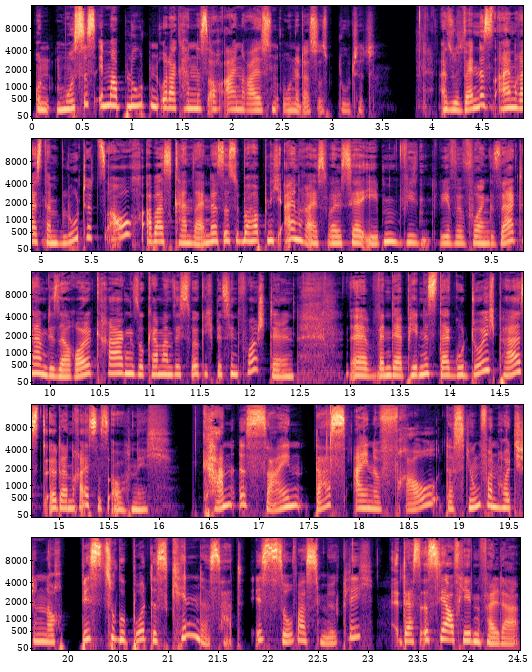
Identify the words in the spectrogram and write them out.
Und muss es immer bluten oder kann es auch einreißen, ohne dass es blutet? Also wenn es einreißt, dann blutet es auch, aber es kann sein, dass es überhaupt nicht einreißt, weil es ja eben, wie, wie wir vorhin gesagt haben, dieser Rollkragen, so kann man sich wirklich ein bisschen vorstellen. Äh, wenn der Penis da gut durchpasst, äh, dann reißt es auch nicht. Kann es sein, dass eine Frau das Jungfernhäutchen noch bis zur Geburt des Kindes hat? Ist sowas möglich? Das ist ja auf jeden Fall da.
